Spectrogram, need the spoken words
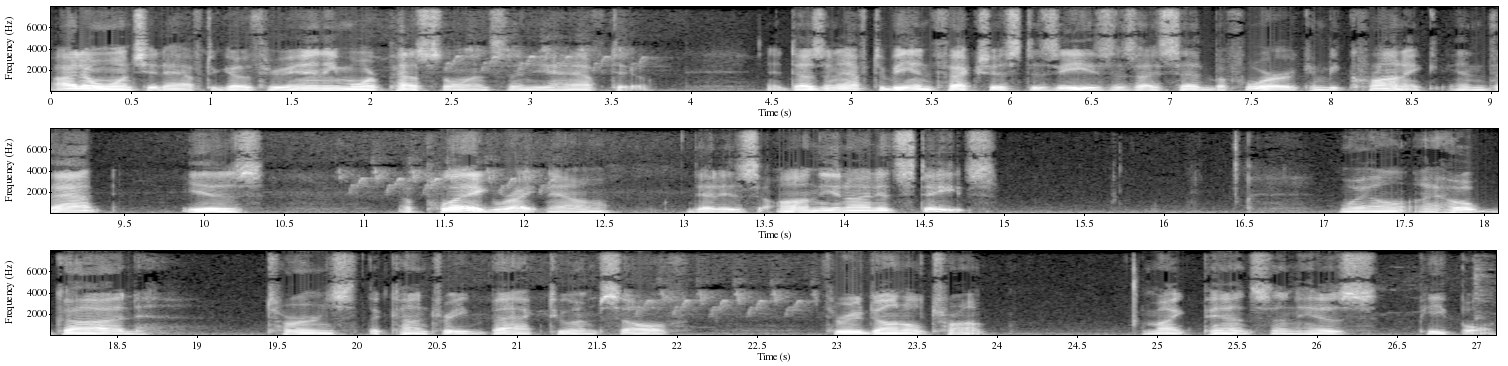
I don't want you to have to go through any more pestilence than you have to. It doesn't have to be infectious disease, as I said before. It can be chronic, and that is a plague right now that is on the United States. Well, I hope God turns the country back to himself through Donald Trump, Mike Pence, and his people.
